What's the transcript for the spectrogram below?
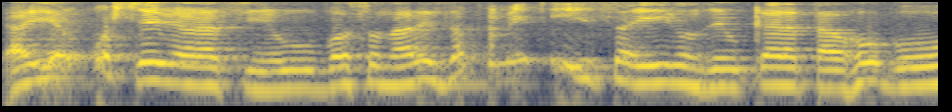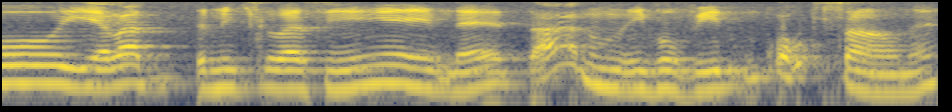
Aí eu gostei, assim, o Bolsonaro é exatamente isso aí, vamos dizer, o cara tá roubou e ela me descobriu assim, né, tá envolvido com corrupção, né?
